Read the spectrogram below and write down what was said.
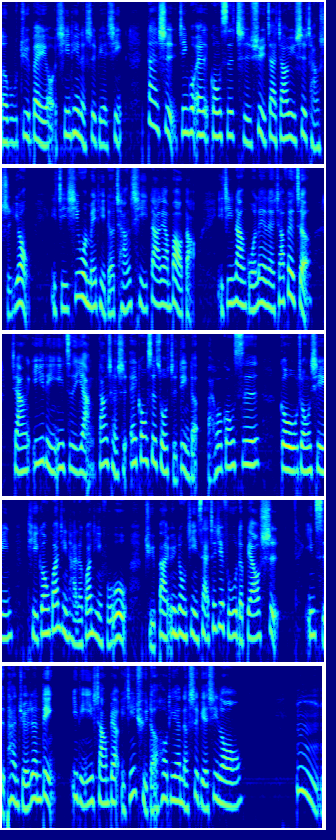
而不具备有先天的识别性，但是经过 A 公司持续在交易市场使用，以及新闻媒体的长期大量报道，已经让国内的消费者将一零一字样当成是 A 公司所指定的百货公司、购物中心提供观景台的观景服务、举办运动竞赛这些服务的标示，因此判决认定一零一商标已经取得后天的识别性喽。嗯，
